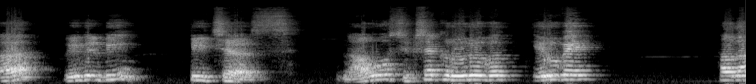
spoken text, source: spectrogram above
a we will be teachers ನಾವು ಶಿಕ್ಷಕರು ಇರುವ, ಇರುವೆ. ಹೌದಾ?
